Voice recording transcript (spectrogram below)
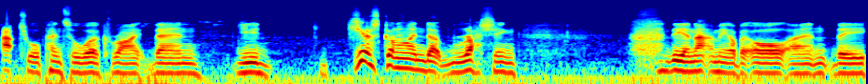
actual pencil work right, then you're just going to end up rushing the anatomy of it all, and the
